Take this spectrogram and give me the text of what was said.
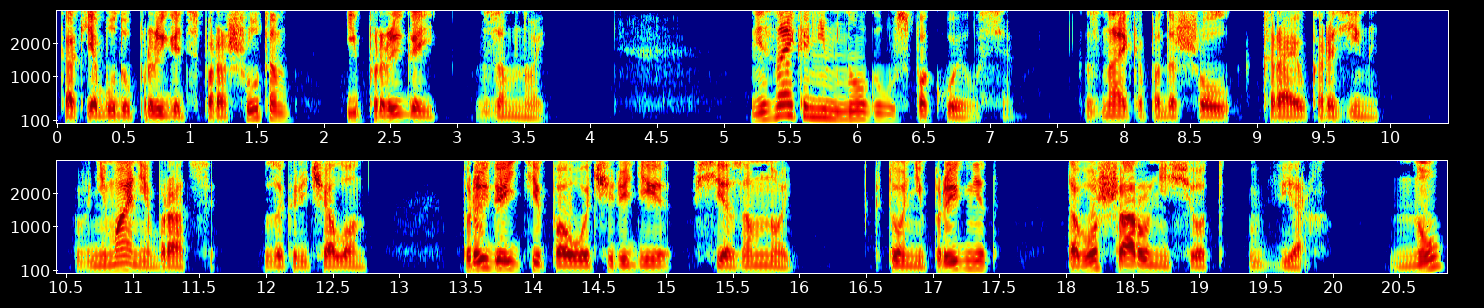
как я буду прыгать с парашютом, и прыгай за мной. Незнайка немного успокоился. Знайка подошел к краю корзины. «Внимание, братцы!» — закричал он. «Прыгайте по очереди все за мной. Кто не прыгнет, того шару несет вверх. Ну,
